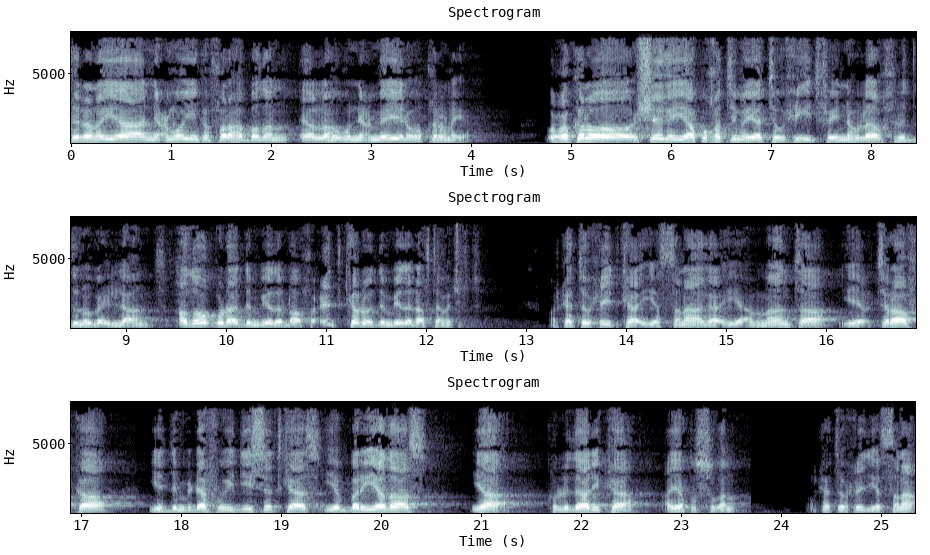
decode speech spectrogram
qiranayaa nicmooyinka faraha badan ee allah ugu nicmeeyeyna wuu qiranaya. Wuxuu kaloo sheegayaa ku khatimayaa tawxiid fa innahu laa yakfiru dunuuba ilaa ant. Adoo qura dembiyada dhaafa. Cid kaloo dembiyada dhaaftaa ma jirto. Marka tawxiidka iyo sanaaga iyo ammaanta iyo ictiraafka iyo dembidhaaf weydiisadkaas iyo baryadaas ya kullu daalika ayaa ku sugan. Marka tawxiid iyo sanaa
